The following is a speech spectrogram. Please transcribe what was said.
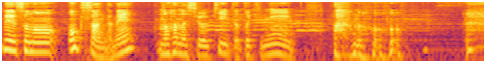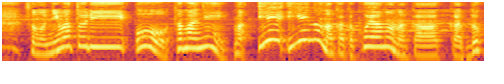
で、その奥さんがね、の話を聞いた時に、あのその鶏をたまに、まあ、家、家の中か小屋の中かどっ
